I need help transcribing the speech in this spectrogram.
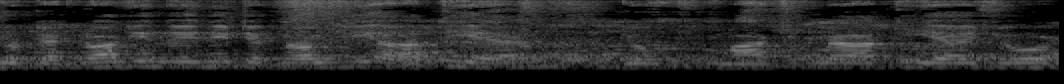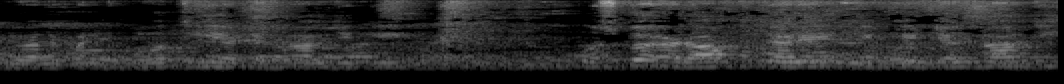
جو ٹیکنالوجی، نئی نئی ٹیکنالوجی آتی ہے، جو مارکیٹ میں آتی ہے، جو ڈیولپمنٹ ہوتی ہے ٹیکنالوجی کی، اس کو اڈاپٹ کریں کیونکہ ٹیکنالوجی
